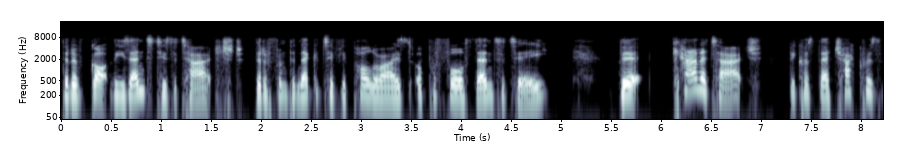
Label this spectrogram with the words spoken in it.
that have got these entities attached that are from the negatively polarized upper fourth density that can attach because their chakras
